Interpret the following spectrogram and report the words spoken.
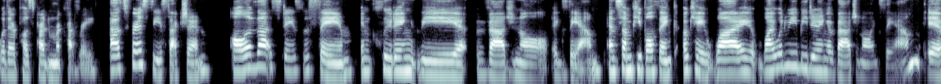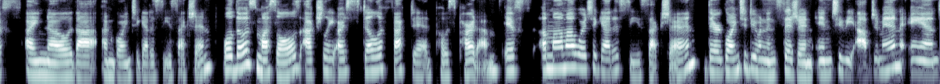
with their postpartum recovery. As for a C section, all of that stays the same, including the vaginal exam. And some people think, okay, why why would we be doing a vaginal exam if I know that I'm going to get a C-section? Well, those muscles actually are still affected postpartum. If a mama were to get a C section, they're going to do an incision into the abdomen, and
